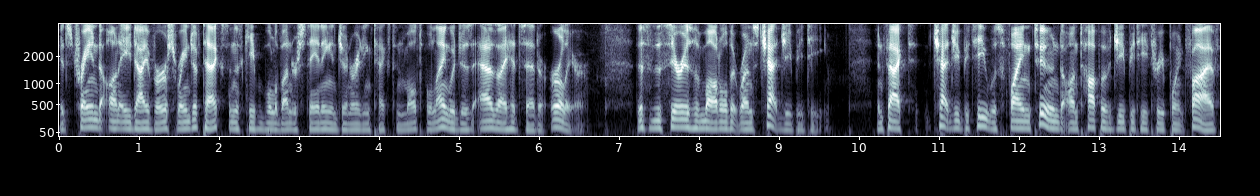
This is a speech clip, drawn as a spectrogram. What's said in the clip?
It's trained on a diverse range of text and is capable of understanding and generating text in multiple languages, as I had said earlier. This is the series of model that runs ChatGPT. In fact, ChatGPT was fine tuned on top of GPT 3.5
